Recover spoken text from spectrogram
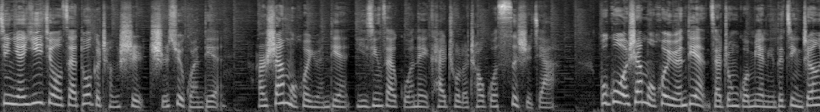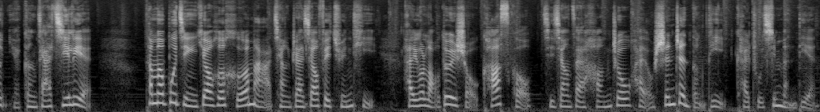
今年依旧在多个城市持续关店，而山姆会员店已经在国内开出了超过四十家。不过，山姆会员店在中国面临的竞争也更加激烈。他们不仅要和盒马抢占消费群体，还有老对手 Costco 即将在杭州还有深圳等地开出新门店。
